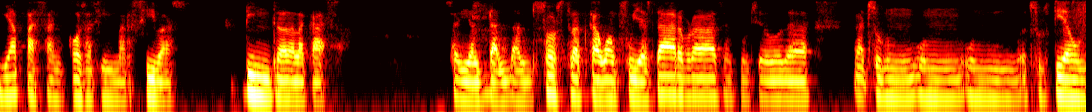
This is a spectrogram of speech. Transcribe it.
ja passen coses immersives dintre de la casa. És a dir, el, del, del sostre et cauen fulles d'arbres en funció de, et, surt un, un, un, et sortia un,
